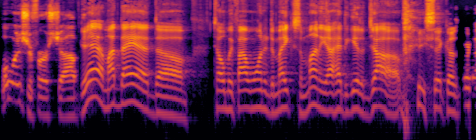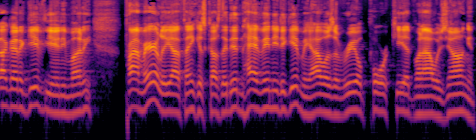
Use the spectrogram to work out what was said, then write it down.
What was your first job? Yeah, my dad uh, told me if I wanted to make some money, I had to get a job. he said, because we're not going to give you any money. Primarily, I think is because they didn't have any to give me. I was a real poor kid when I was young and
